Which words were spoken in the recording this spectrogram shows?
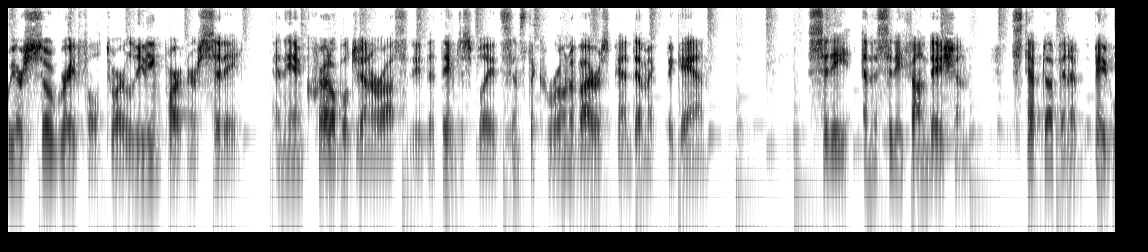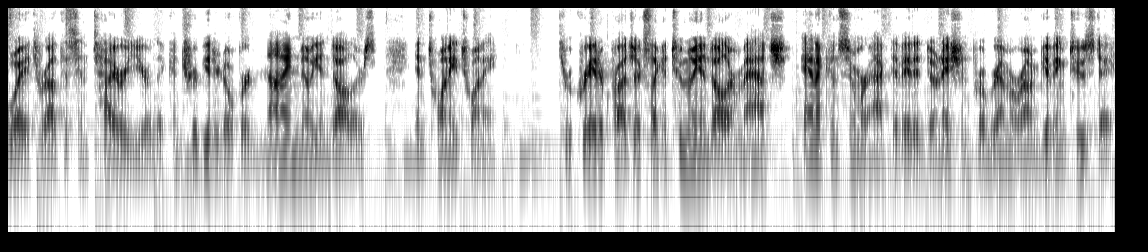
We are so grateful to our leading partner, Citi, and the incredible generosity that they've displayed since the coronavirus pandemic began. Citi and the Citi Foundation stepped up in a big way throughout this entire year. They contributed over $9 million in 2020 through creative projects like a $2 million match and a consumer activated donation program around Giving Tuesday.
